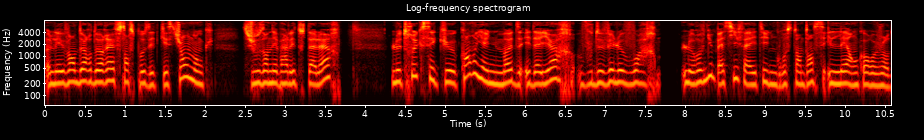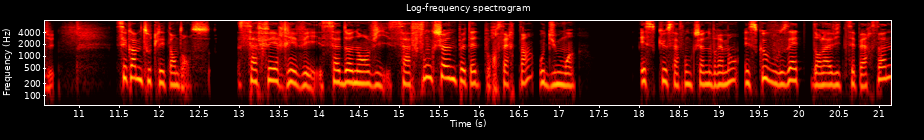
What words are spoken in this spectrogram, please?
les vendeurs de rêves sans se poser de questions. Donc, je vous en ai parlé tout à l'heure. Le truc, c'est que quand il y a une mode, et d'ailleurs, vous devez le voir le revenu passif a été une grosse tendance, il l'est encore aujourd'hui. C'est comme toutes les tendances. Ça fait rêver, ça donne envie, ça fonctionne peut-être pour certains, ou du moins, est-ce que ça fonctionne vraiment? Est-ce que vous êtes dans la vie de ces personnes?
